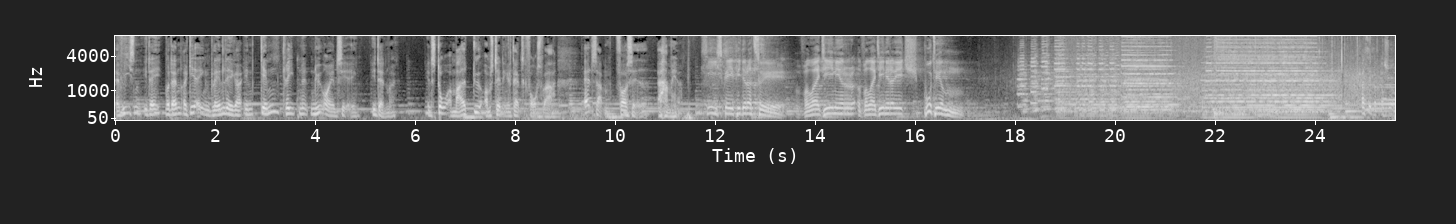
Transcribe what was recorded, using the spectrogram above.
avisen i dag, hvordan regeringen planlægger en gennemgribende nyorientering i Danmark. En stor og meget dyr omstilling af dansk forsvar. Alt sammen forårsaget af ham her. Российской Федерации Владимир Владимирович Путин. Спасибо большое.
